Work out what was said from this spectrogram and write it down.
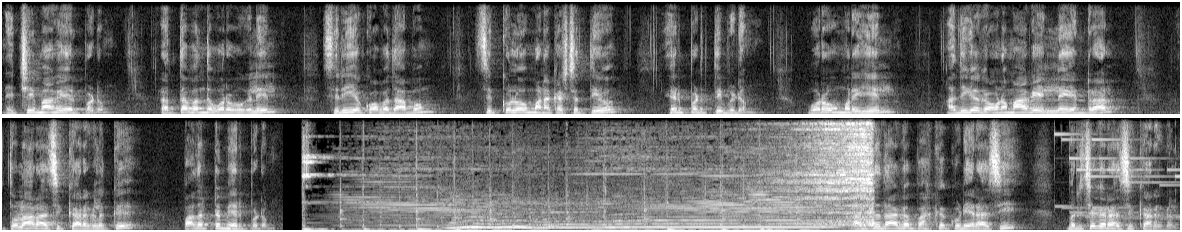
நிச்சயமாக ஏற்படும். இரத்தபந்த உறவுகளில் சிறிய கோபதாபம் சிக்கலோ மன கஷ்டத்தையோ ஏற்படுத்திவிடும். உறவு முறையில் அதிக கவனமாக இல்லை என்றால் துளாராசிக்காரர்களுக்கு பதட்டம் ஏற்படும். அடுத்ததாக பார்க்கக்கூடிய ராசி விருச்சக ராசிக்காரர்கள்.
